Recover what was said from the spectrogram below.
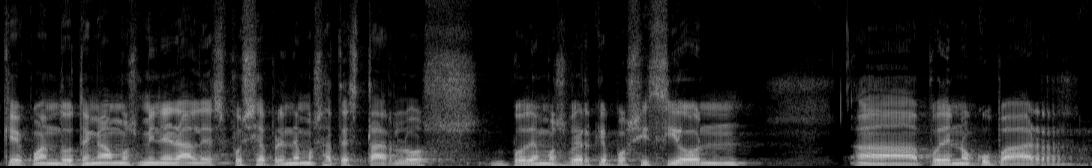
que cuando tengamos minerales, pues si aprendemos a testarlos, podemos ver qué posición ah, pueden ocupar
